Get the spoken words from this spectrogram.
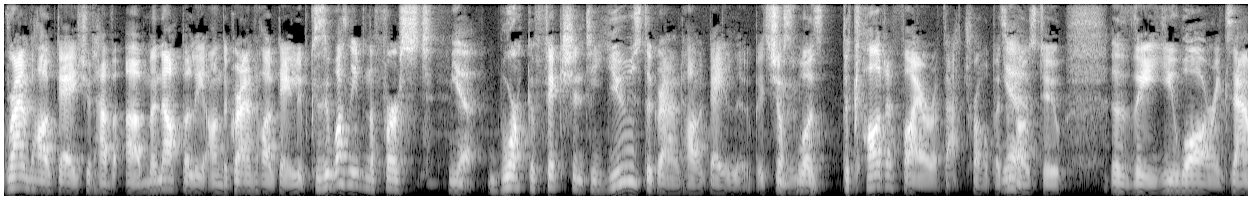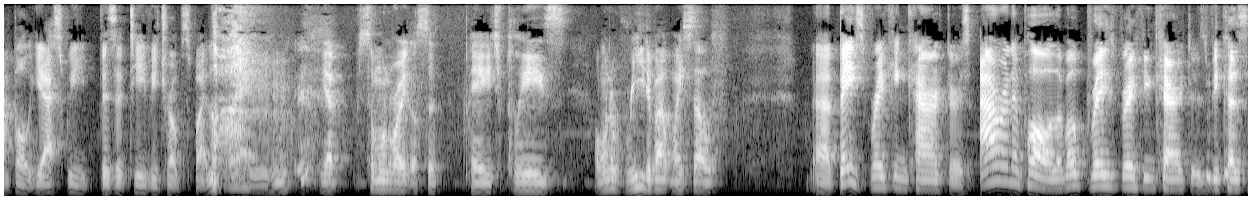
Groundhog Day should have a monopoly on the Groundhog Day loop because it wasn't even the first Yeah. work of fiction to use the Groundhog Day loop. It just was the codifier of that trope as Mm-hmm. Yeah. opposed to the Ur-Example. Yes, we visit TV tropes by the way. Mm-hmm. Yep. Someone write us a page, please. I want to read about myself. Uh, base breaking characters. Aaron and Paul are both base breaking characters because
